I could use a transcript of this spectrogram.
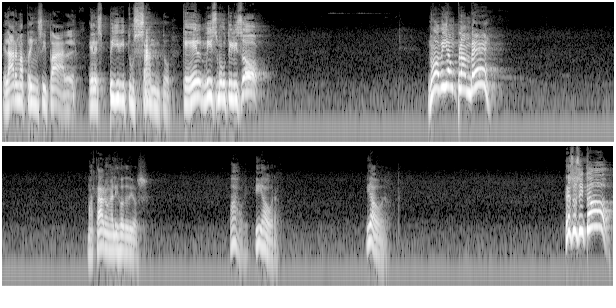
el arma principal, el Espíritu Santo que Él mismo utilizó. No había un plan B. Mataron al Hijo de Dios. Wow, ¿y ahora? ¿Y ahora? Resucitó.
